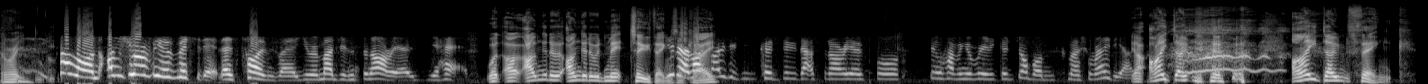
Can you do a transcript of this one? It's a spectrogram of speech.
All right. Come on, I'm sure if you admitted it, there's times where you imagine scenarios in your head. Well, I, I'm going to I'm going to admit two things. You know, okay. like could do that scenario for still having a really good job on commercial radio. Yeah, I don't. I don't think.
